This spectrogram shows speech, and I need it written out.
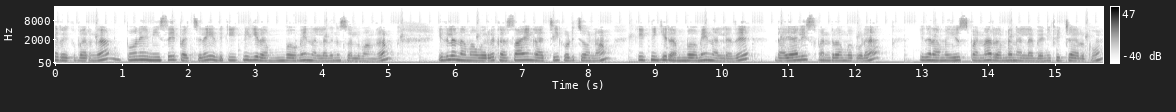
இருக்கு பாருங்க. பூனை மீசை பச்சிலை இது கிட்னிக்கு ரொம்பவுமே நல்லதுன்னு சொல்லுவாங்க. இதில் நம்ம ஒரு கஷாயம் காய்ச்சி குடித்தோன்னா கிட்னிக்கு ரொம்பவுமே நல்லது. டயாலிஸ் பண்ணுறவங்க கூட இதை நம்ம யூஸ் பண்ணால் ரொம்ப நல்ல பெனிஃபிட்டாக இருக்கும்.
